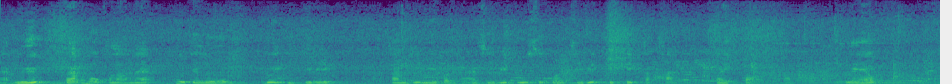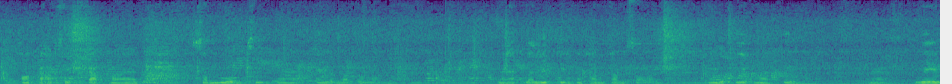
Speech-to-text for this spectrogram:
นะหรือพระโมคคัลลานะผู้เจริญด้วยอิทธิฤทธิ์ท่านที่มีปัญหาชีวิตรู้สึกว่าชีวิตติดติดขัดขัดไปต่อครับ แล้วพอกราบเสร็จกลับมาสำรวมศีลห้าให้ระมัดระวังนะฮะระลึกถึงพระธรรมคำสอนให้ละเอียดมากขึ้นนะเว้น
